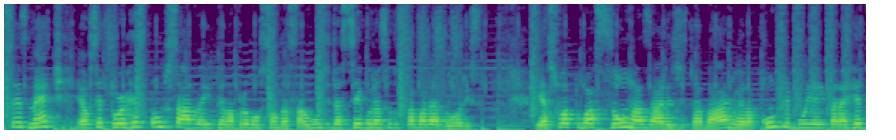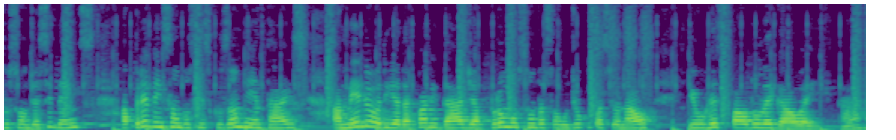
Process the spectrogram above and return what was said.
o SESMET é o setor responsável aí pela promoção da saúde e da segurança dos trabalhadores. E a sua atuação nas áreas de trabalho, ela contribui aí para a redução de acidentes, a prevenção dos riscos ambientais, a melhoria da qualidade, a promoção da saúde ocupacional e o respaldo legal aí, tá?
